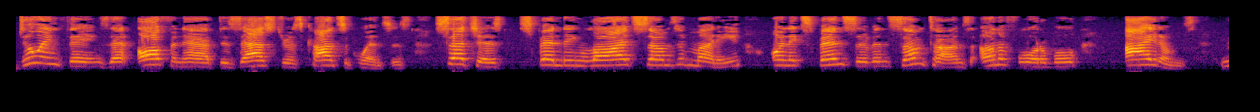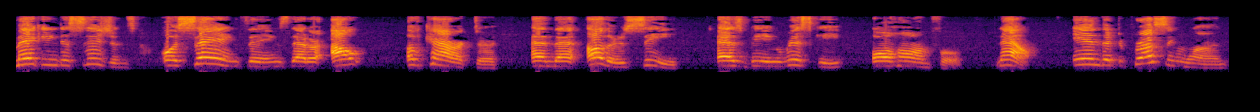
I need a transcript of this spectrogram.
doing things that often have disastrous consequences, such as spending large sums of money on expensive and sometimes unaffordable items, making decisions or saying things that are out of character and that others see as being risky or harmful. Now, in the depressing one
